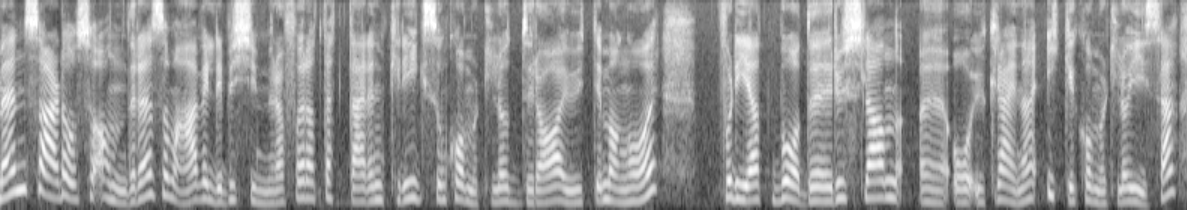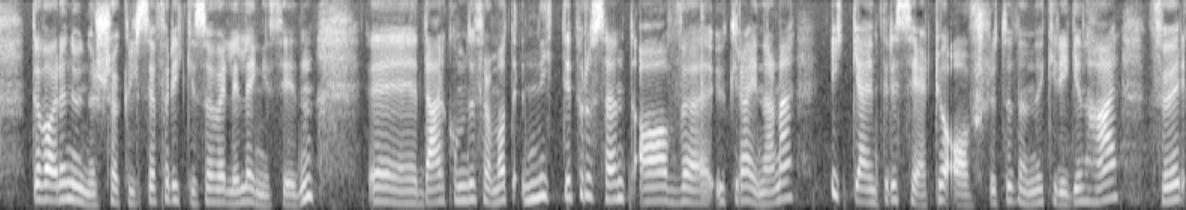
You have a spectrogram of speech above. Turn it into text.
Men så er det også andre som er veldig bekymra for at dette er en krig som kommer til å dra ut i mange år. Fordi at både Russland eh, og Ukraina ikke kommer til å gi seg. Det var en undersøkelse for ikke så veldig lenge siden. Eh, der kom det fram at 90 av eh, ukrainerne ikke er interessert i å avslutte denne krigen her før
